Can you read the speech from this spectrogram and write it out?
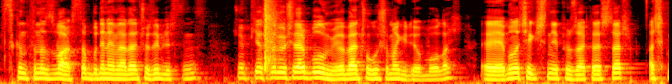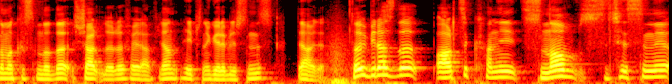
sıkıntınız varsa bu denemelerden çözebilirsiniz. Çünkü piyasada böyle şeyler bulunmuyor. Ben çok hoşuma gidiyor bu olay. Ee, buna çekişini yapıyoruz arkadaşlar. Açıklama kısmında da şartları falan filan hepsini görebilirsiniz. Devam edelim. Tabii biraz da artık hani sınav stresini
